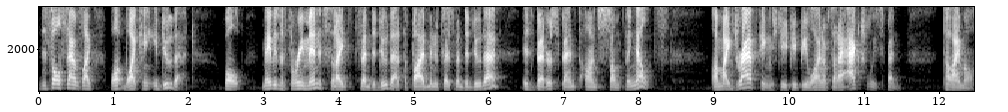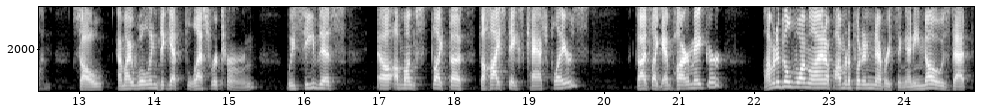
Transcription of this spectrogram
this all sounds like, well, why can't you do that? Well, maybe the three minutes that I spend to do that, the five minutes I spend to do that, is better spent on something else. On my DraftKings GPP lineups that I actually spend time on. So, am I willing to get less return? We see this uh, amongst like the the high stakes cash players, guys like Empire Maker. I'm going to build one lineup. I'm going to put in everything, and he knows that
